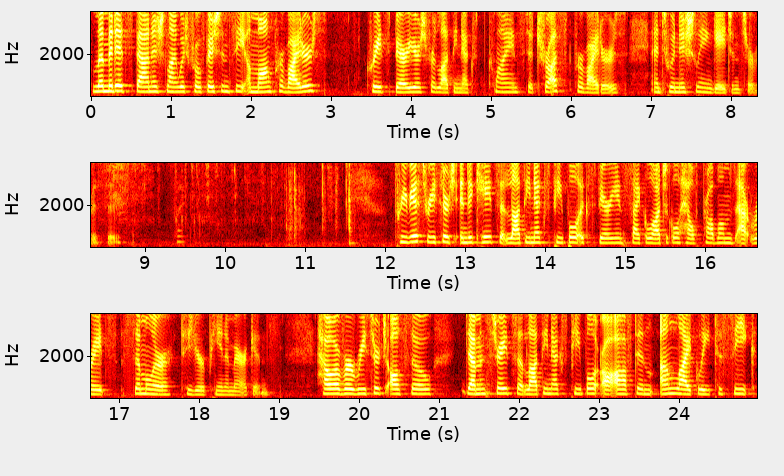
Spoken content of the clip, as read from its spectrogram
Limited Spanish language proficiency among providers creates barriers for Latinx clients to trust providers and to initially engage in services. Previous research indicates that Latinx people experience psychological health problems at rates similar to European Americans. However, research also demonstrates that Latinx people are often unlikely to seek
